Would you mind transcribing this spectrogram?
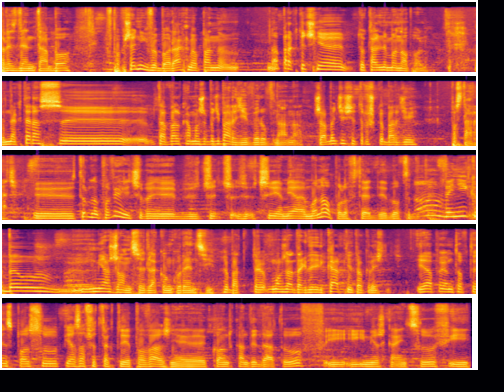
prezydenta, bo poprzednich wyborach miał pan no, praktycznie totalny monopol. Jednak teraz y, ta walka może być bardziej wyrównana. Trzeba będzie się troszkę bardziej postarać. y, trudno powiedzieć, czy, czy, czy, czy ja miałem monopol wtedy, bo wtedy No, wynik był miażdżący dla konkurencji. Chyba to, można tak delikatnie to określić. Ja powiem to w ten sposób, ja zawsze traktuję poważnie kontrkandydatów i, i mieszkańców i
